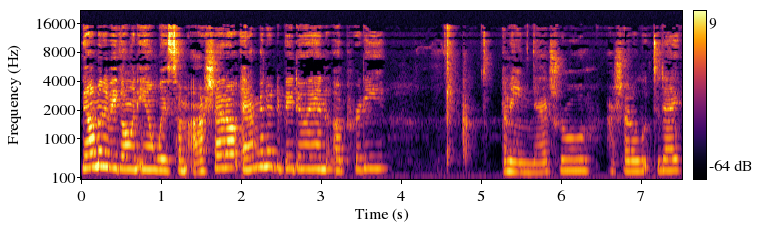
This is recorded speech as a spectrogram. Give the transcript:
Now I'm going to be going in with some eyeshadow and I'm going to be doing a pretty, I mean, natural eyeshadow look today.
